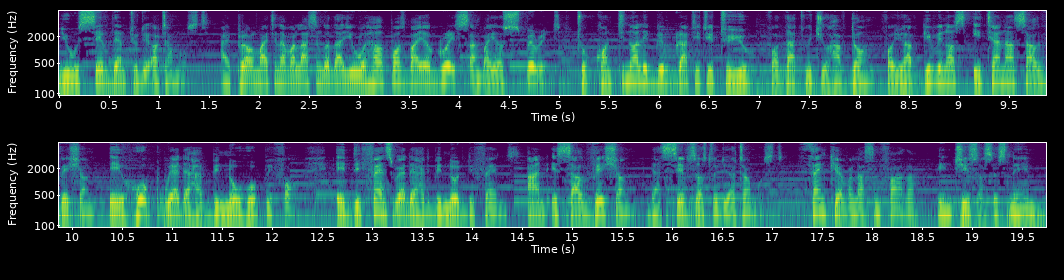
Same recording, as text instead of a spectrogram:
you will save them to the uttermost. I pray, Almighty and everlasting God, that you will help us by your grace and by your spirit to continually give gratitude to you for that which you have done. For you have given us eternal salvation, a hope where there had been no hope before, a defense where there had been no defense, and a salvation that saves us to the uttermost. Thank you, everlasting Father. In Jesus' name,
